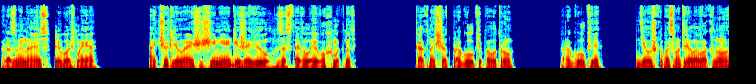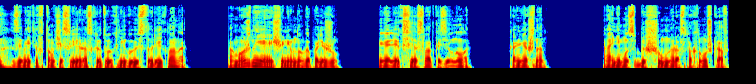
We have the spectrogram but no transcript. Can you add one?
«Разминаюсь, любовь моя». Отчетливое ощущение дежавю заставило его хмыкнуть. «Как насчет прогулки поутру?» «Прогулки?» Девушка посмотрела в окно, заметив в том числе и раскрытую книгу истории клана. «А можно я еще немного полежу?» И Алексия сладко зевнула. «Конечно». Анимус бесшумно распахнул шкаф,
